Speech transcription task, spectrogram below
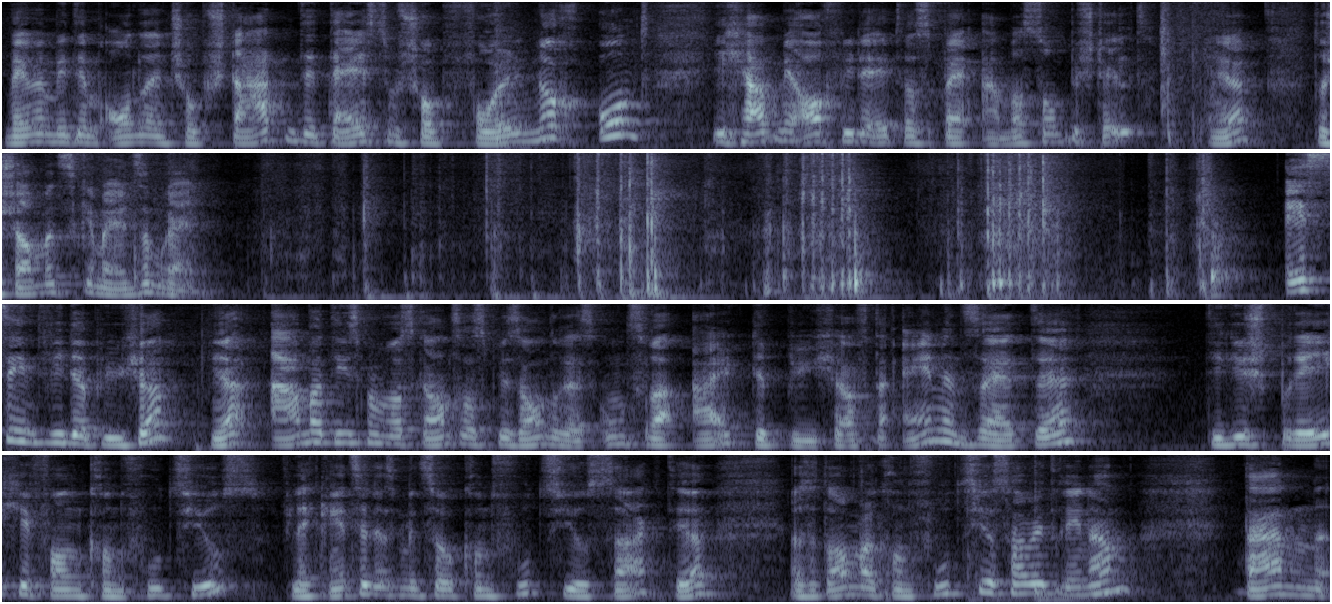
wenn wir mit dem Online-Shop starten. Details zum Shop folgen noch. Und ich habe mir auch wieder etwas bei Amazon bestellt. Ja, da schauen wir jetzt gemeinsam rein. Es sind wieder Bücher, ja, aber diesmal was ganz was Besonderes. Und zwar alte Bücher. Auf der einen Seite die Gespräche von Konfuzius. Vielleicht kennt ihr das mit so Konfuzius sagt, ja. Also da mal Konfuzius habe ich drinnen, dann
